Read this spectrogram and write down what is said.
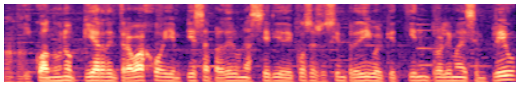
Ajá. Y cuando uno pierde el trabajo, ahí empieza a perder una serie de cosas. Yo siempre digo, el que tiene un problema de desempleo,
